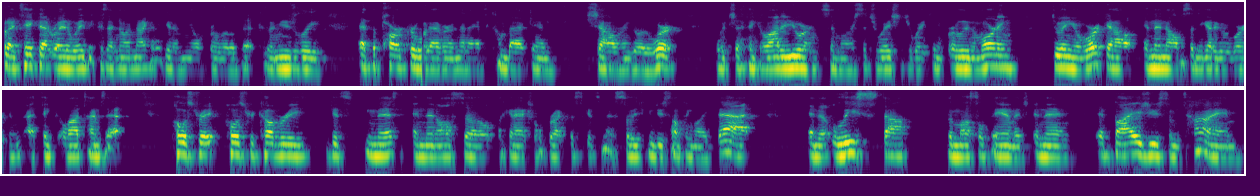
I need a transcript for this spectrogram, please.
But I take that right away because I know I'm not going to get a meal for a little bit because I'm usually at the park or whatever, and then I have to come back in, shower, and go to work. Which I think a lot of you are in similar situations. You're waking up early in the morning, doing your workout and then all of a sudden you got to go to work and i think a lot of times that post rate post recovery gets missed and then also like an actual breakfast gets missed. So you can do something like that and at least stop the muscle damage and then it buys you some time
